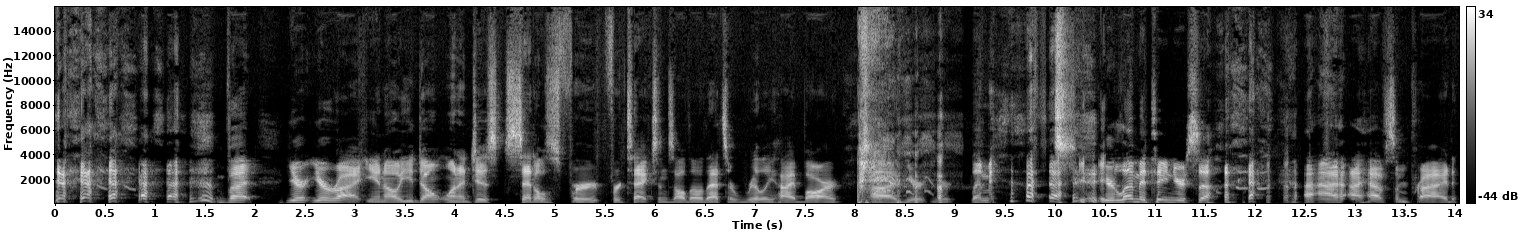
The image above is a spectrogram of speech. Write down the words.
but you're you're right. You know, you don't want to just settle for for Texans, although that's a really high bar. Uh, you're you're limit you're limiting yourself. I, I have some pride.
